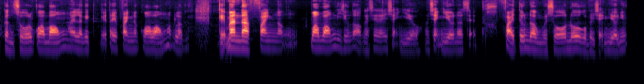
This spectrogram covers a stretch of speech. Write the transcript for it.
cần số nó quá bóng hay là cái cái tay phanh nó quá bóng hoặc là cái bàn đạp phanh nó quá bóng thì chứng tỏ cái xe đấy chạy nhiều. Nó chạy nhiều nó sẽ phải tương đồng với số ô đô của việc chạy nhiều. Nhưng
